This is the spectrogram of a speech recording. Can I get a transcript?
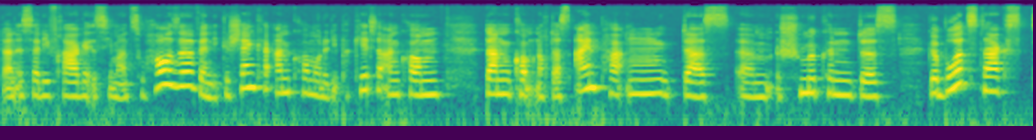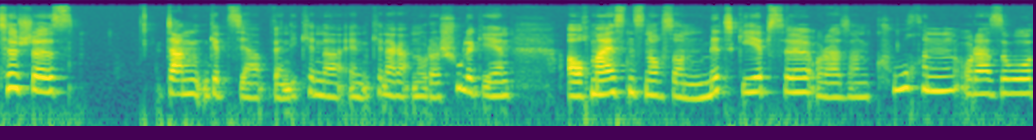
Dann ist ja die Frage, ist jemand zu Hause, wenn die Geschenke ankommen oder die Pakete ankommen. Dann kommt noch das Einpacken, das ähm, Schmücken des Geburtstagstisches dann gibt es ja, wenn die Kinder in Kindergarten oder Schule gehen, auch meistens noch so ein Mitgebsel oder so ein Kuchen oder so.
